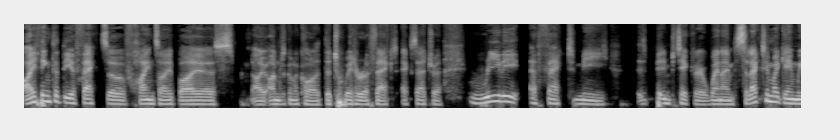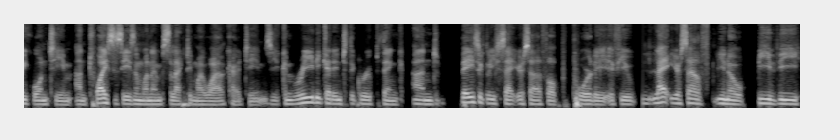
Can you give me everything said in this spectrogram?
I think that the effects of hindsight bias, I, I'm just going to call it the Twitter effect, etc., really affect me in particular when I'm selecting my game week one team and twice a season when I'm selecting my wildcard teams. You can really get into the group think and basically set yourself up poorly if you let yourself, you know, be the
